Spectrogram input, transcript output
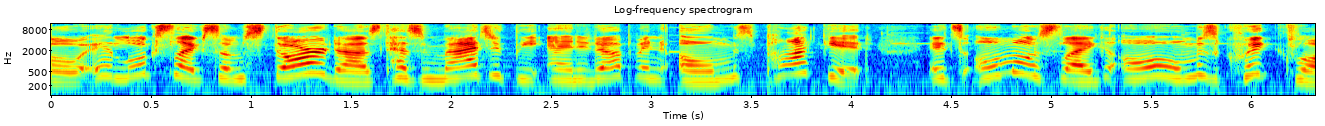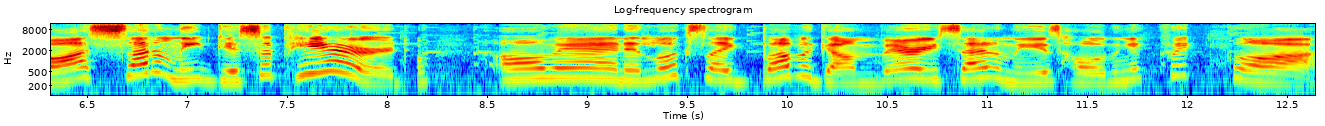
it looks like some stardust has magically ended up in Ohm's pocket. It's almost like Ohm's Quick Claw suddenly disappeared. Oh man, it looks like Bubblegum very suddenly is holding a Quick Claw.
